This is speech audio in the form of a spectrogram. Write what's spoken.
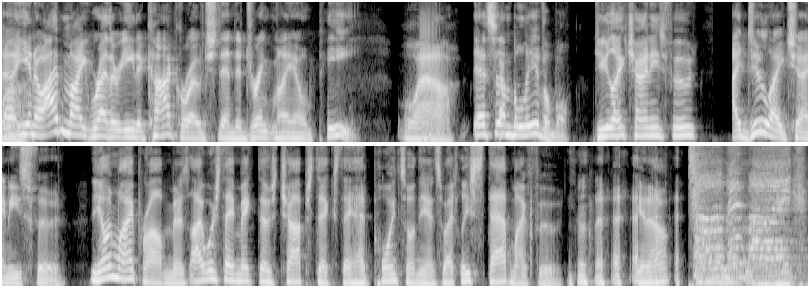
Uh, you know, I might rather eat a cockroach than to drink my own pee. Wow. That's unbelievable. Do you like Chinese food? I do like Chinese food. The only my problem is I wish they make those chopsticks. They had points on the end, so I at least stab my food. you know, Tom and Mike.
